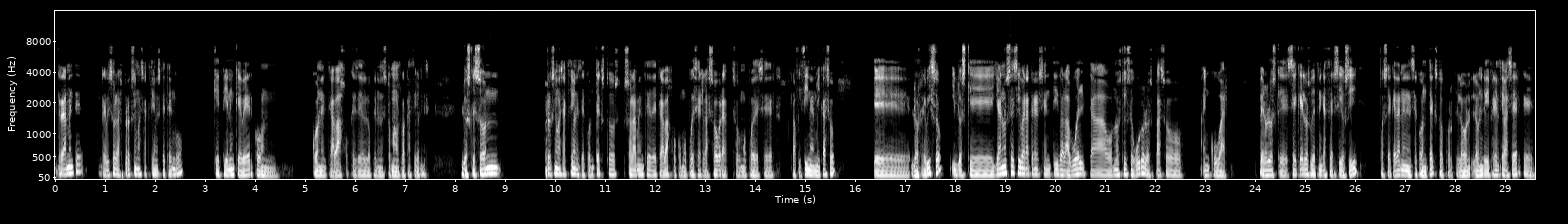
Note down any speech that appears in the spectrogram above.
realmente reviso las próximas acciones que tengo que tienen que ver con, con el trabajo, que es de lo que nos tomamos vacaciones. Los que son próximas acciones de contextos solamente de trabajo, como puede ser las obras o como puede ser la oficina en mi caso, eh, los reviso y los que ya no sé si van a tener sentido a la vuelta o no estoy seguro, los paso a incubar pero los que sé que los voy a tener que hacer sí o sí, pues se quedan en ese contexto, porque la única diferencia va a ser que,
